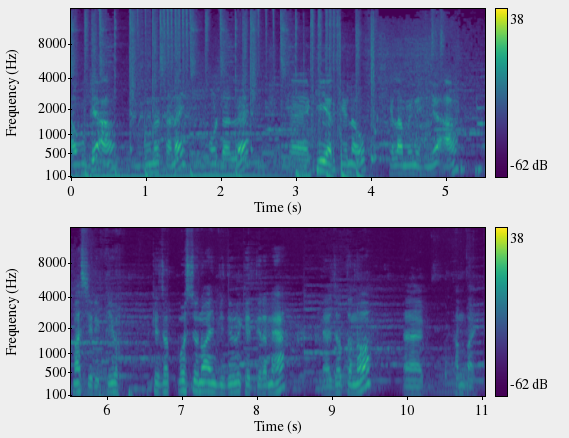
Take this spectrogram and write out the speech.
anh muốn biết anh muốn nó sáng nay order lấy clear thế nào? Cái làm mình hình như anh mà review. Cái giọt most cho nó anh video cái tiền này ha. Cái giọt nó. uh, come by.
